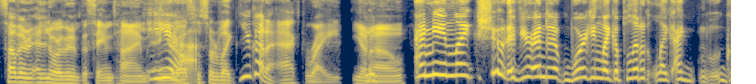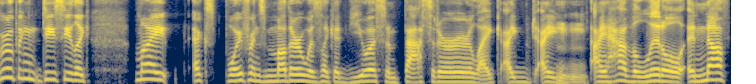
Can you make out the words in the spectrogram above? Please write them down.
southern and northern at the same time, and you're also sort of like you got to act right, you know. i mean like shoot if you're ended up working like a political like i grew up in dc like my ex-boyfriend's mother was like a u.s ambassador like i i Mhm. i have a little enough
